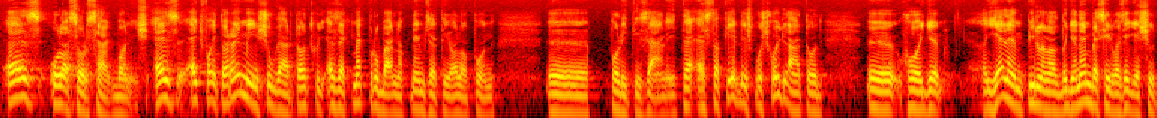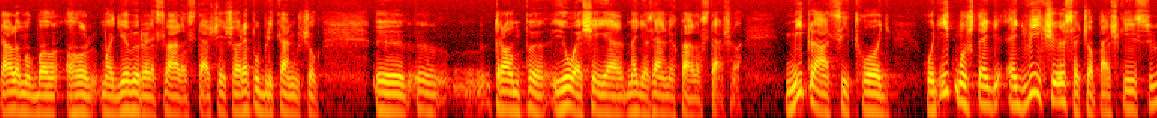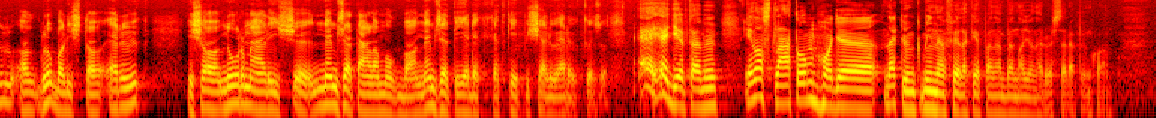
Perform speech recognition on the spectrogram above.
Ez Olaszországban is. Ez egyfajta reménysugárt ad, hogy ezek megpróbálnak nemzeti alapon ö, politizálni. Te ezt a kérdést most hogy látod, ö, hogy a jelen pillanatban, ugye nem beszélve az Egyesült Államokban, ahol majd jövőre lesz választás, és a republikánusok Trump jó eséllyel megy az elnök választásra. Mit látsz itt, hogy, hogy itt most egy, egy végső összecsapás készül a globalista erők és a normális nemzetállamokban nemzeti érdekeket képviselő erők között. Egy, egyértelmű. Én azt látom, hogy nekünk mindenféleképpen ebben nagyon erős szerepünk van.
